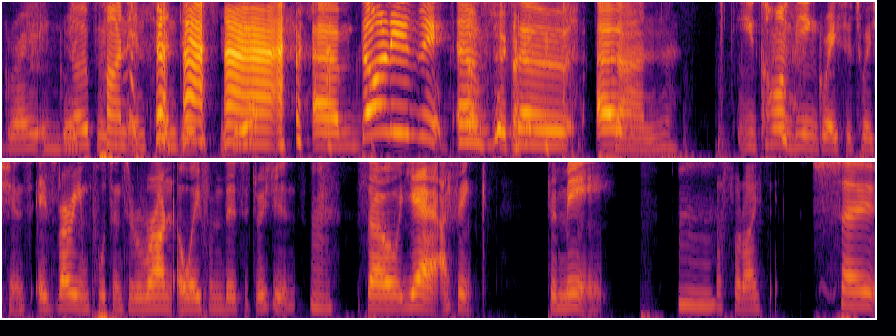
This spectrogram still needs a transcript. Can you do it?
Grey in grey no situations. pun intended Yeah. um, don't leave me. um, I'm so um, done you can't be in grey situations. It's very important to run away from those situations. Mm. So yeah, I think for me, Mm. that's what I think. So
